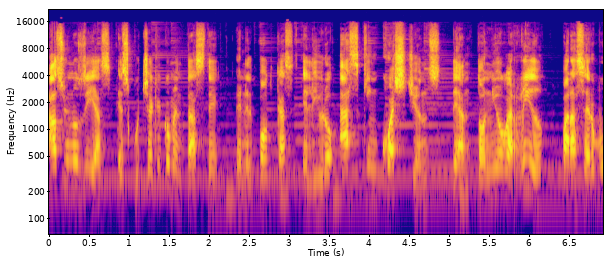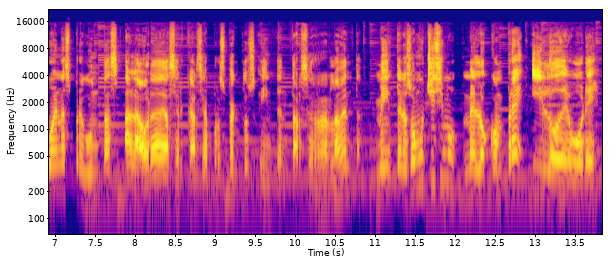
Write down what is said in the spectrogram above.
Hace unos días escuché que comentaste en el podcast el libro Asking Questions de Antonio Garrido para hacer buenas preguntas a la hora de acercarse a prospectos e intentar cerrar la venta. Me interesó muchísimo, me lo compré y lo devoré.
